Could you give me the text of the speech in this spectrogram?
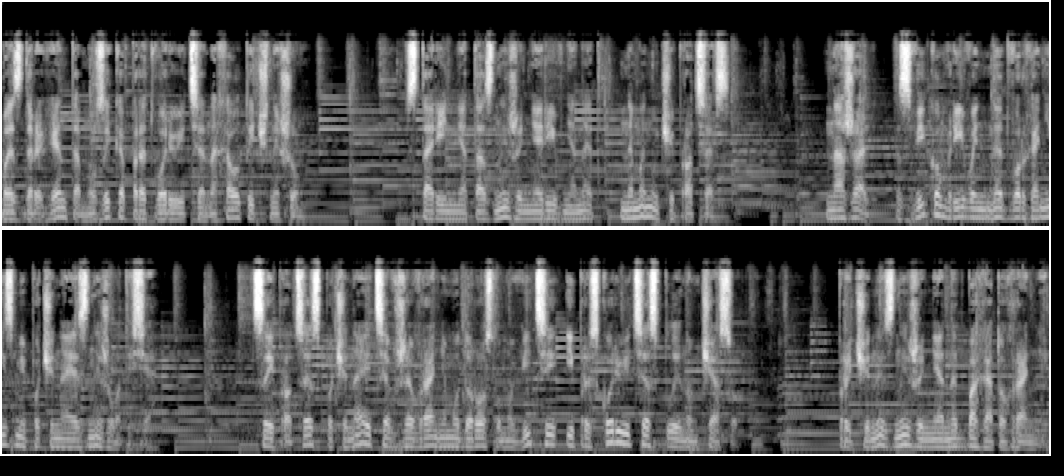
Без диригента музика перетворюється на хаотичний шум. Старіння та зниження рівня НЕД неминучий процес. На жаль, з віком рівень НЕД в організмі починає знижуватися. Цей процес починається вже в ранньому дорослому віці і прискорюється з плином часу. Причини зниження недбагатогранні.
